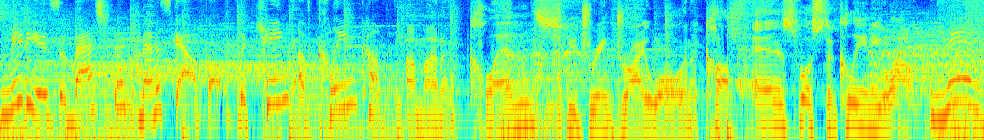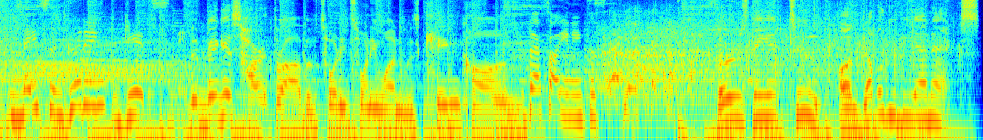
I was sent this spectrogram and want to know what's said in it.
Comedian Sebastian Maniscalco, the king of clean comedy. I'm on a cleanse. You drink drywall in a cup, and it's supposed to clean you out. Then Mason Gooding gets me. The biggest heartthrob of 2021 was King Kong. That's all you need to say. Thursday at 2 on WBNX.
